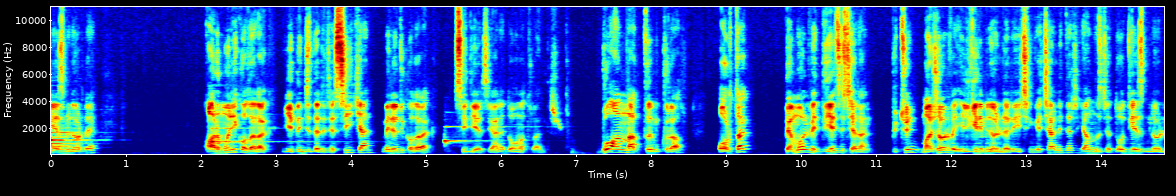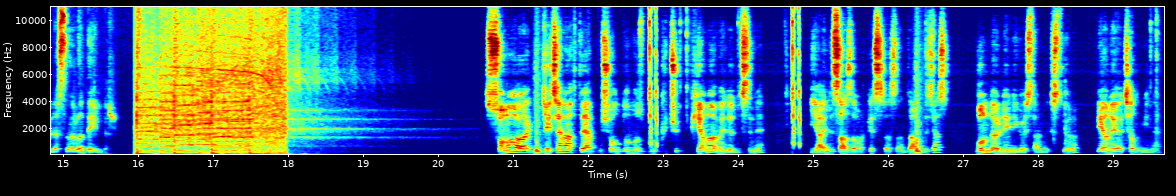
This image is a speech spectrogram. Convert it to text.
diyez minörde armonik olarak 7. derece si iken melodik olarak si diyez yani do naturaldir. Bu anlattığım kural ortak bemol ve diyez içeren bütün majör ve ilgili minörleri için geçerlidir. Yalnızca do diyez minörle sınırlı değildir. Son olarak geçen hafta yapmış olduğumuz bu küçük piyano melodisini Yaylı Sazlar Orkestrası'na dağıtacağız. Bunun örneğini göstermek istiyorum. Piyanoyu açalım yine.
